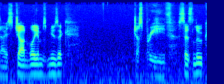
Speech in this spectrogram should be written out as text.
nice John Williams music. Just breathe, says Luke.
